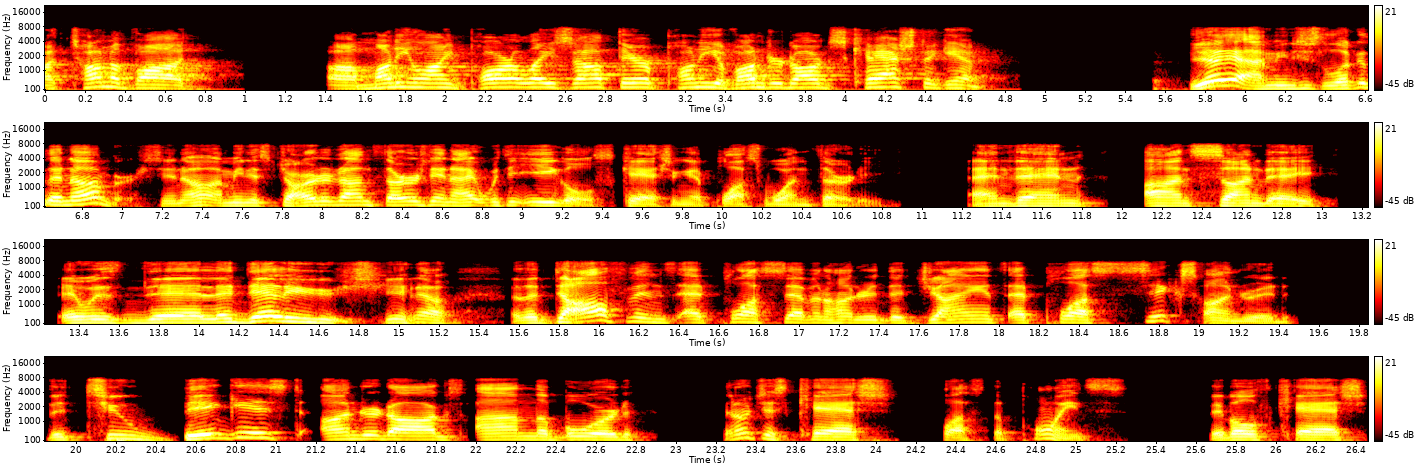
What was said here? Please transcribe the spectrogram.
A ton of uh, uh, money line parlays out there. Plenty of underdogs cashed again. Yeah, yeah. I mean, just look at the numbers. You know, I mean, it started on Thursday night with the Eagles cashing at plus 130. And then on Sunday, it was the Deluge. You know, the Dolphins at plus 700, the Giants at plus 600. The two biggest underdogs on the board. They don't just cash plus the points, they both cash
